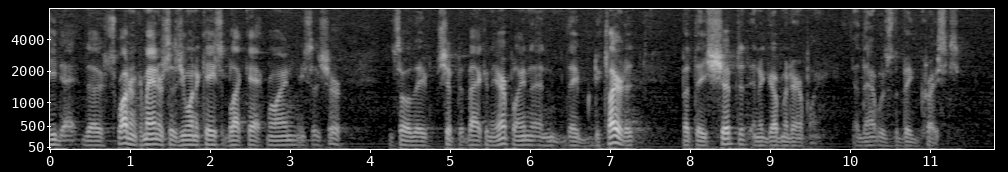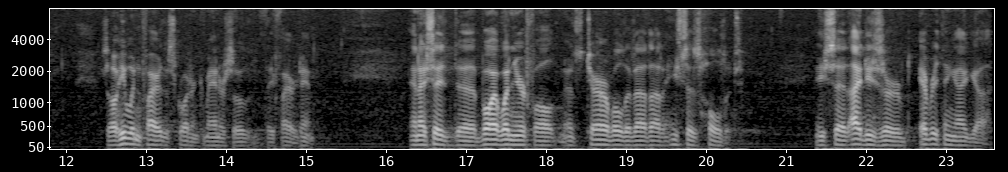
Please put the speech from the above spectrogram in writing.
he, the squadron commander says, you want a case of black cat wine? He says, sure. And so they shipped it back in the airplane and they declared it, but they shipped it in a government airplane. And that was the big crisis. So he wouldn't fire the squadron commander, so they fired him. And I said, uh, boy, it wasn't your fault. It's terrible. Da, da, da. He says, hold it. He said, I deserved everything I got.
